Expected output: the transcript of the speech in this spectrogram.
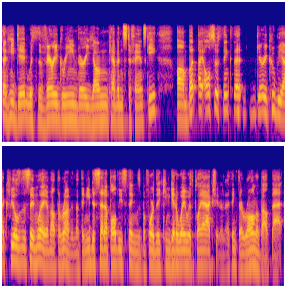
than he did with the very green, very young Kevin Stefanski. Um, but I also think that Gary Kubiak feels feels the same way about the run and that they need to set up all these things before they can get away with play action. And I think they're wrong about that.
